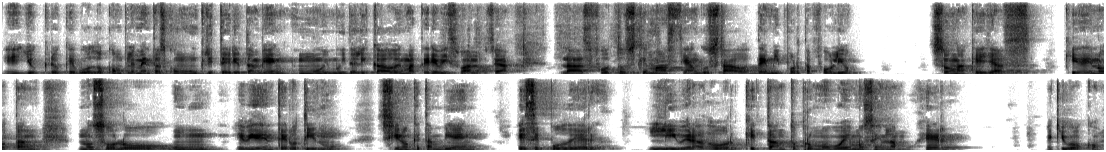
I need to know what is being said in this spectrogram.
eh, yo creo que vos lo complementas con un criterio también muy, muy delicado en materia visual. O sea, las fotos que más te han gustado de mi portafolio son aquellas que denotan no solo un evidente erotismo, sino que también ese poder liberador que tanto promovemos en la mujer. ¿Me equivoco?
